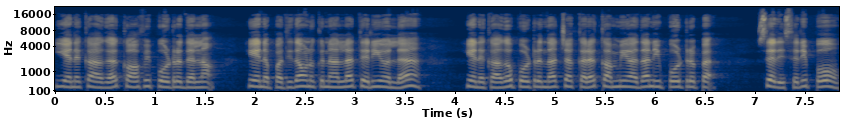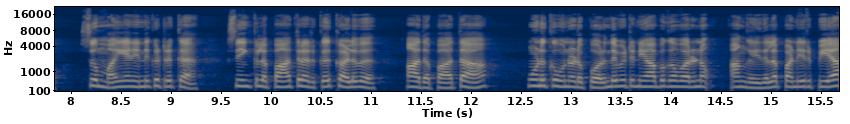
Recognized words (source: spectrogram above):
எனக்காக காஃபி போடுறதெல்லாம். என்னை பத்தி தான் உனக்கு நல்லா தெரியும்ல. எனக்காக போட்டிருந்தா சக்கரை கம்மியாக தான் நீ போட்டிருப்ப. சரி சரி போ. சும்மா ஏன் நின்றுக்கிட்டு இருக்க சிங்கில் பாத்திரம் இருக்க கழுவு. அதை பார்த்தா உனக்கு உன்னோட பிறந்த வீட்டு ஞாபகம் வரணும். அங்கே இதெல்லாம் பண்ணியிருப்பியா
